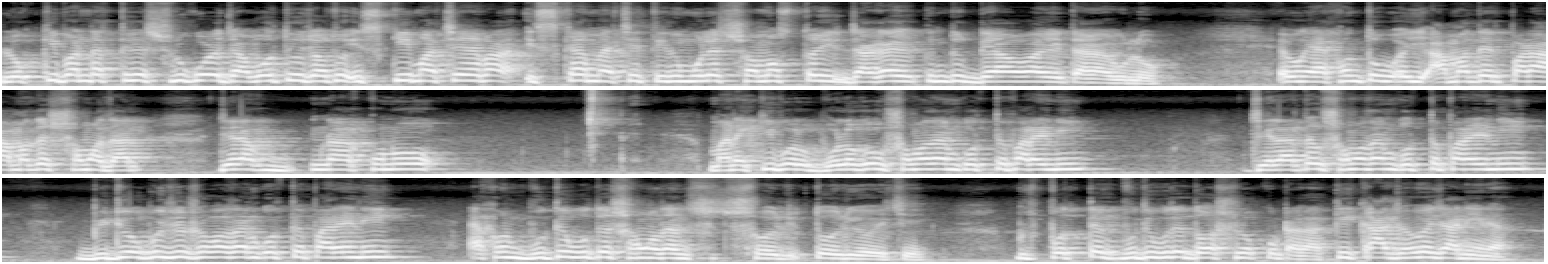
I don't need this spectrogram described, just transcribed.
লক্ষ্মী ভাণ্ডার থেকে শুরু করে যাবতীয় যত স্কিম আছে বা স্ক্যাম আছে, তৃণমূলের সমস্ত জায়গায় কিন্তু দেওয়া হয় এই টাকাগুলো। এবং এখন তো ওই আমাদের পাড়া, আমাদের সমাধান, যারা না কোনো মানে কি বলব, ব্লকেও সমাধান করতে পারেনি, জেলাতেও সমাধান করতে পারেনি, বিডিও অফিসেও সমাধান করতে পারেনি, এখন বুথে বুথে সমাধান তৈরি হয়েছে। প্রত্যেক বুথে বুথে দশ লক্ষ টাকা। কী কাজ হবে জানি না।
